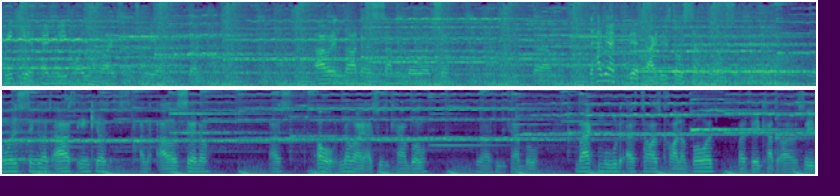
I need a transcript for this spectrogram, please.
Vicky and Henry Price and Trio. Like Aaron Lana and Sammy Lawrence. They have been three actors though Sammy Lawrence. No one single as Alice Angel and Allison as oh no mind as Susie Campbell. Yeah, Susie Campbell. Mac Mood as Thomas Connor Bullock, my favorite character honestly.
